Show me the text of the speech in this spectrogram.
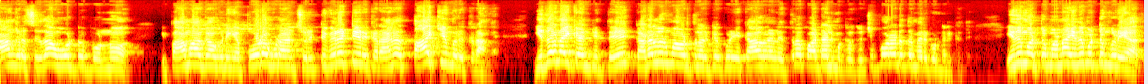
காங்கிரஸுக்கு தான் ஓட்டு போடணும். பாமகவுக்கு நீங்க போடக்கூடாதுன்னு சொல்லிட்டு விரட்டி இருக்கிறாங்க தாக்கியம் இருக்கிறாங்க. இதனை கண்டித்து கடலூர் மாவட்டத்தில் இருக்கக்கூடிய காவல் நிலையத்தில் பாட்டாளி மக்கள் கட்சி போராட்டத்தை மேற்கொண்டிருக்குது. இது மட்டுமானா இது மட்டும் கிடையாது.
